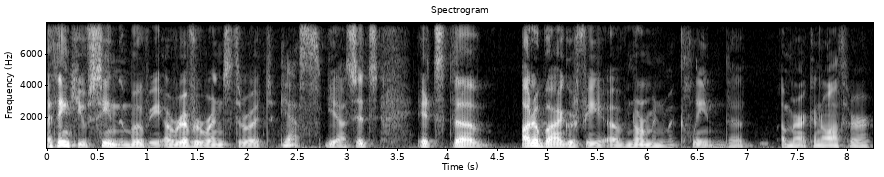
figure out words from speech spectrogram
I think you've seen the movie. A river runs through it. Yes. Yes, it's it's the autobiography of Norman Maclean, the American author,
